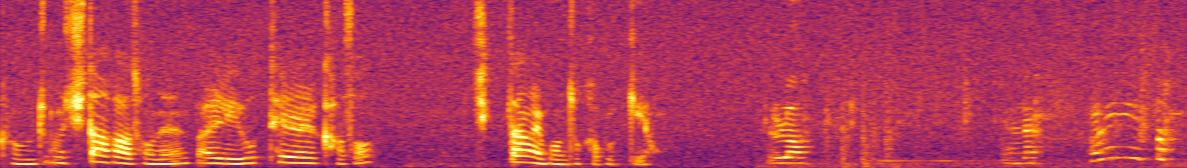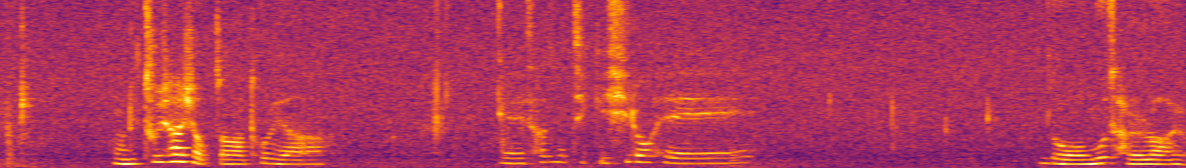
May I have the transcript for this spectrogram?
그럼 좀 쉬다가 저는 빨리 호텔을 가서 식당을 먼저 가볼게요. 일로 와. 일로 와. 아이, 예뻐. 우리 투샷이 없잖아, 토리야. 얘 사진 찍기 싫어해. 너무 잘 나와요.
